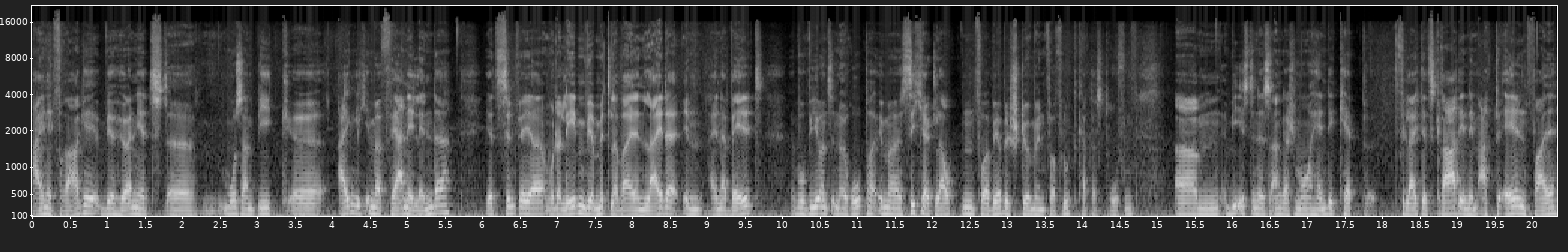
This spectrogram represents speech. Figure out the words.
eine Frage. Wir hören jetzt äh, Mosambik, äh, eigentlich immer ferne Länder. Jetzt sind wir ja oder leben wir mittlerweile leider in einer Welt, wo wir uns in Europa immer sicher glaubten vor Wirbelstürmen, vor Flutkatastrophen. Ähm, wie ist denn das Engagement Handicap vielleicht jetzt gerade in dem aktuellen Fall,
